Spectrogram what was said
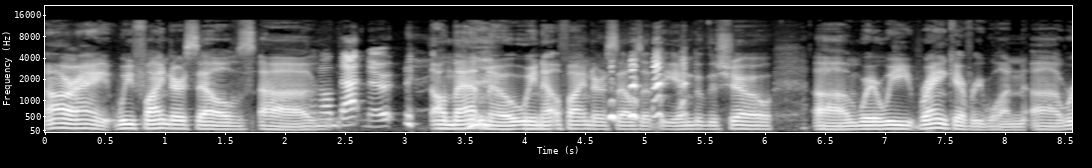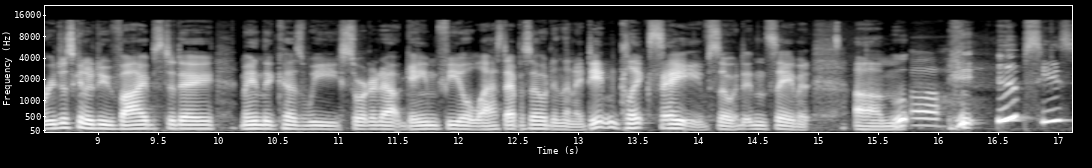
All right, we find ourselves uh, And on that note, on that note, we now find ourselves at the end of the show um, where we rank everyone. Uh, we're just going to do vibes today, mainly because we sorted out game feel last episode and then I didn't click save, so it didn't save it. Um, oh, oopsies.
